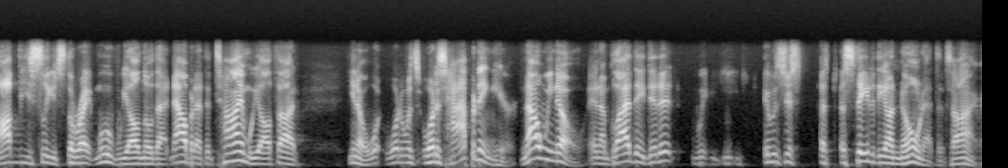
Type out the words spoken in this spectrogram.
obviously it's the right move. We all know that now. But at the time we all thought, you know, what, what was what is happening here? Now we know. And I'm glad they did it. We, it was just a, a state of the unknown at the time.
